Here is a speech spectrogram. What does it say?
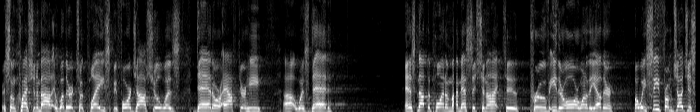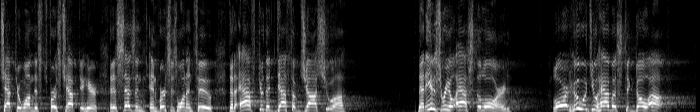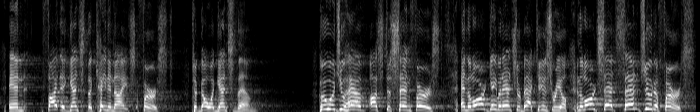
There's some question about whether it took place before Joshua was dead or after he uh, was dead. And it's not the point of my message tonight to prove either or one or the other. But we see from Judges chapter 1, this first chapter here, that it says in, in verses 1 and 2 that after the death of Joshua, that Israel asked the Lord, Lord, who would you have us to go up and fight against the Canaanites first, to go against them? Who would you have us to send first? And the Lord gave an answer back to Israel, and the Lord said, Send Judah first.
